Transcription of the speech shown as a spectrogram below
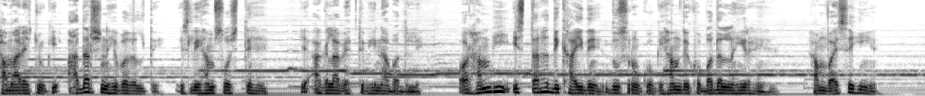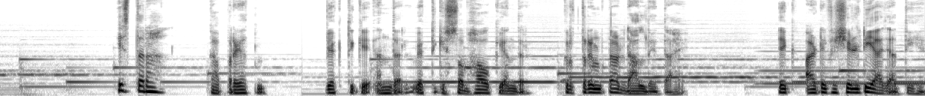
हमारे क्योंकि आदर्श नहीं बदलते, इसलिए हम सोचते हैं कि अगला व्यक्ति भी ना बदले। और हम भी इस तरह दिखाई दें दूसरों को कि हम देखो बदल नहीं रहे हैं, हम वैसे ही हैं। इस तरह का प्रयत्न व्यक्ति के अंदर, व्यक्ति के स्वभाव के अंदर कृत्रिमता डाल देता है। एक आर्टिफिशियलिटी आ जाती है।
